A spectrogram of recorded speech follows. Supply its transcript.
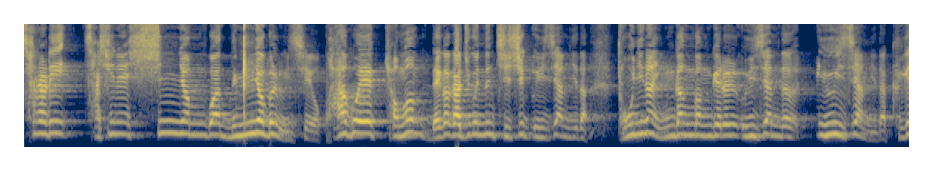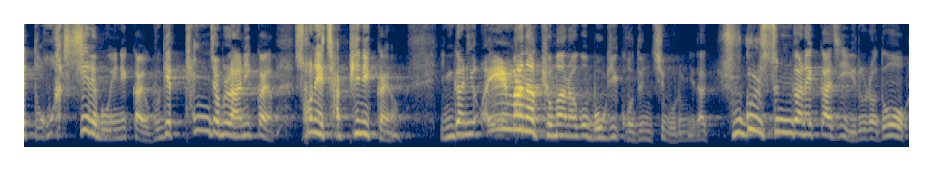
차라리 자신의 신념과 능력을 의지해요. 과거의 경험, 내가 가지고 있는 지식 의지합니다. 돈이나 인간관계를 의지합니다. 의지합니다. 그게 더 확실해 보이니까요. 그게 텐접을 하니까요. 손에 잡히니까요. 인간이 얼마나 교만하고 목이 고든지 모릅니다. 죽을 순간에까지 이르러도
